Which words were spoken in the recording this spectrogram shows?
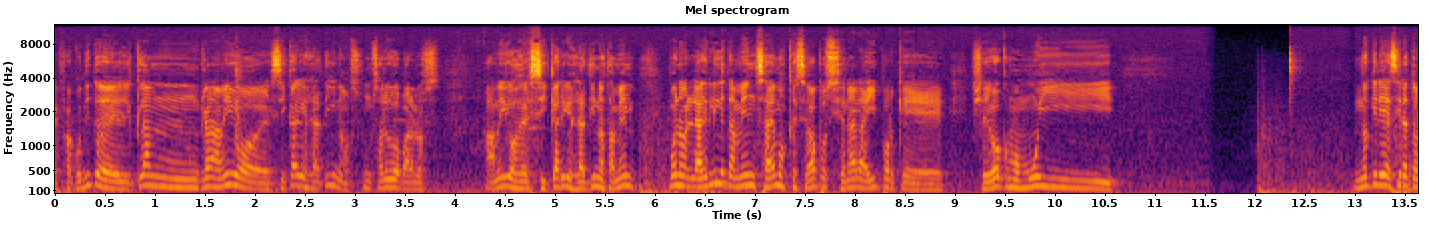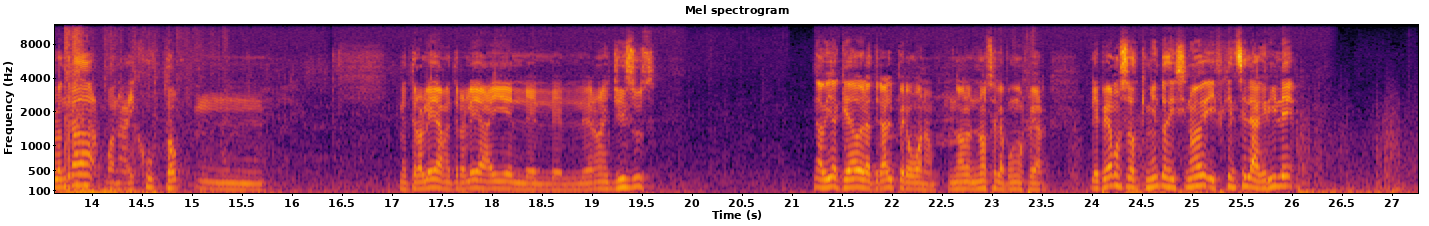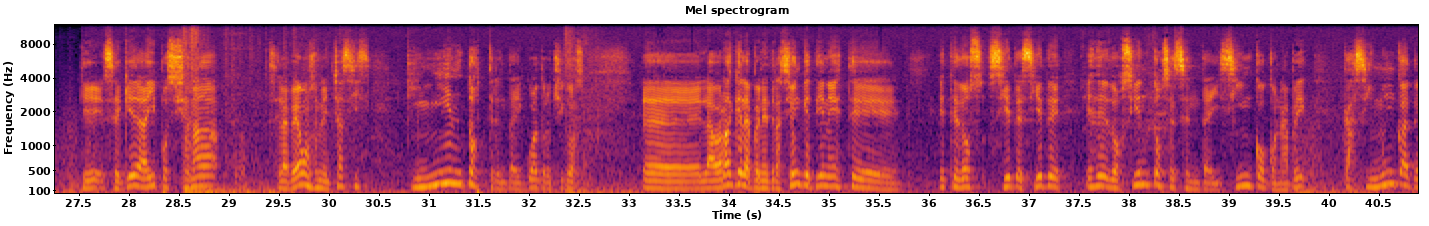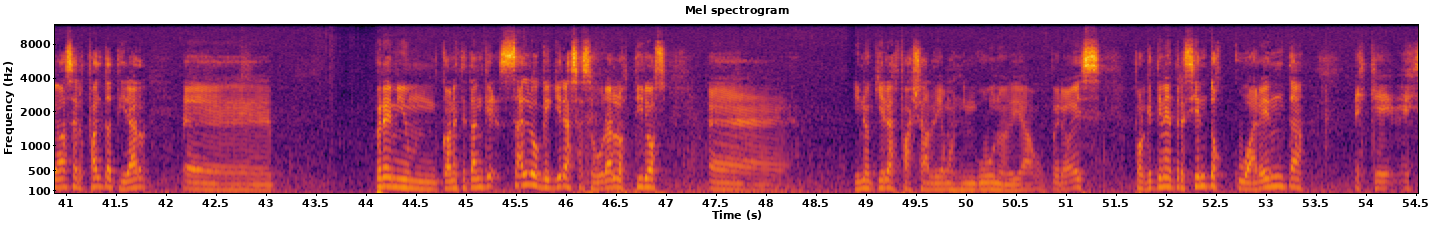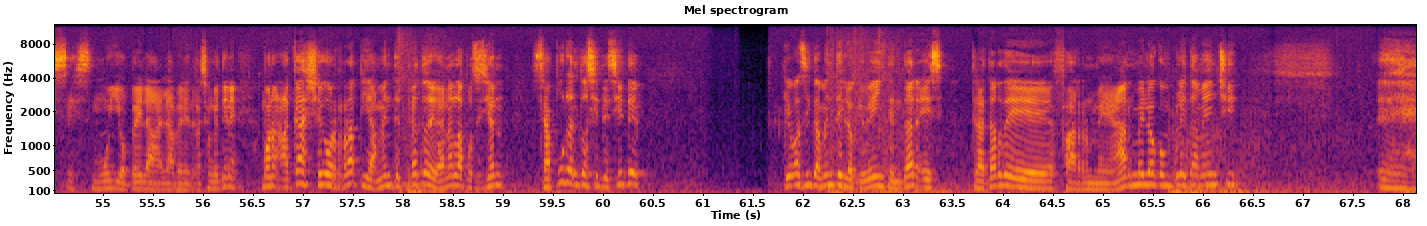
Facundito del clan, amigo de Sicarios Latinos. Un saludo para los amigos de Sicarios Latinos también. Bueno, la Grille también sabemos que se va a posicionar ahí porque llegó como muy... No quería decir atolondrada. Bueno, ahí justo... Mm, me trolea, me trolea ahí el, el, el Jesus. Había quedado lateral, pero bueno, no, no se la podemos pegar. Le pegamos esos 519 y fíjense la Grille que se queda ahí posicionada. Se la pegamos en el chasis 534, chicos. Eh, la verdad que la penetración que tiene este, este 277 es de 265 con AP. Casi nunca te va a hacer falta tirar eh, premium con este tanque, salvo que quieras asegurar los tiros eh, y no quieras fallar, digamos, ninguno, digamos. Pero es porque tiene 340... Es que es, muy OP la, la penetración que tiene. Bueno, acá llego rápidamente, trato de ganar la posición. Se apura el 277 que básicamente lo que voy a intentar es tratar de farmeármelo completamente. Eh,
